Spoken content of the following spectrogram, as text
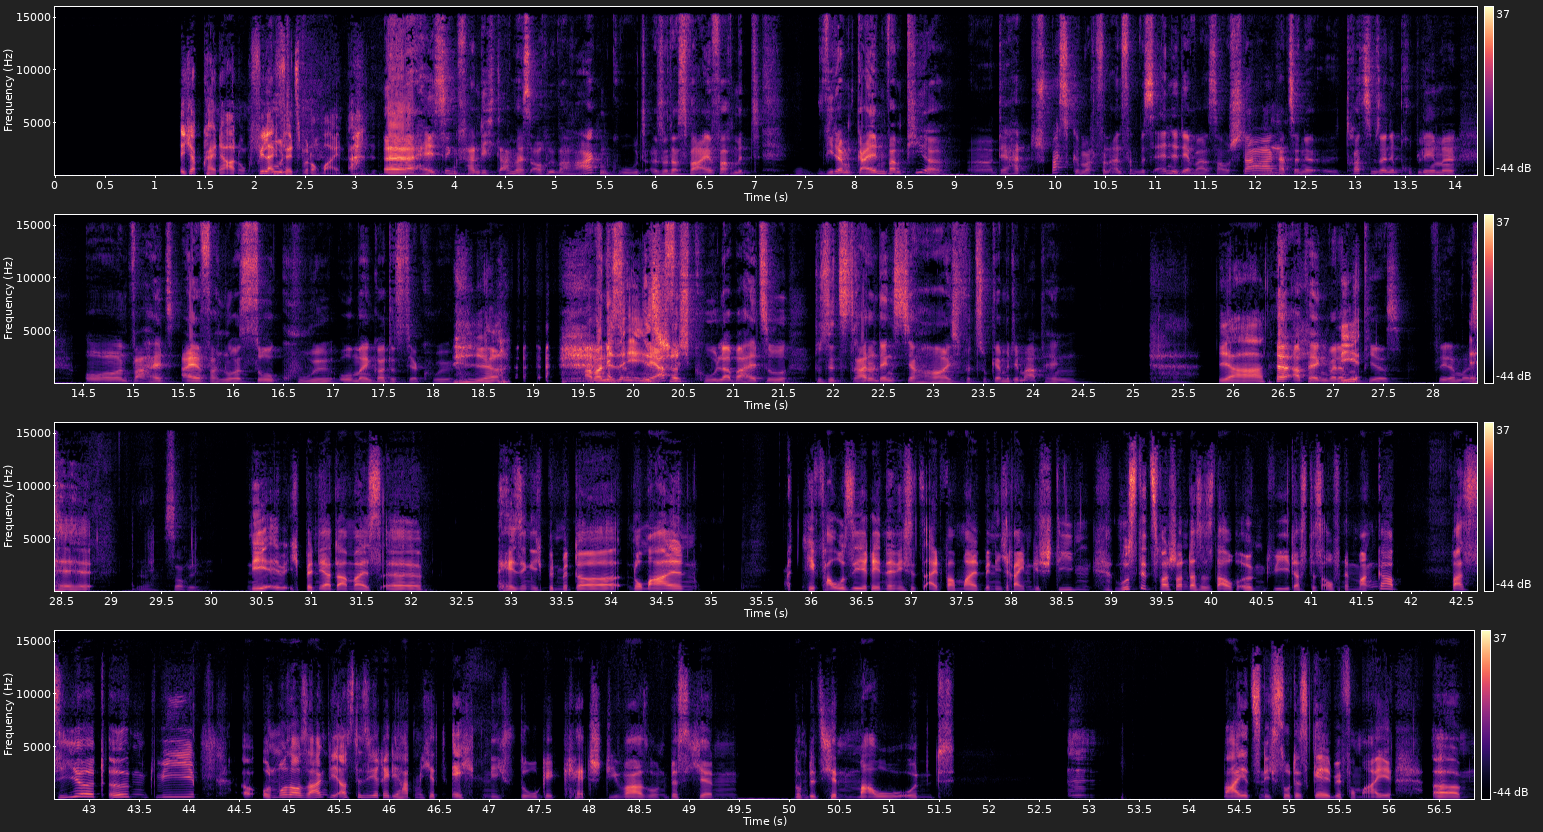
ich habe keine Ahnung. Vielleicht fällt es mir noch mal ein. Äh, Helsing fand ich damals auch überragend gut. Also das war einfach mit wieder einem geilen Vampir. Äh, der hat Spaß gemacht von Anfang bis Ende. Der war sau stark, mhm. hat seine trotzdem seine Probleme und war halt einfach nur so cool. Oh mein Gott, ist der cool. Ja. Aber nicht also, so nervig cool, aber halt so, du sitzt dran und denkst, ja, ich würde so gerne mit dem abhängen. Ja. abhängen, weil der Vampir ist. Fledermäuse. Äh, ja, sorry. Nee, ich bin ja damals, äh, Hazing, ich bin mit der normalen TV-Serie, nenne ich es jetzt einfach mal, bin ich reingestiegen. Wusste zwar schon, dass es da auch irgendwie, dass das auf einem Manga basiert irgendwie. Äh, und muss auch sagen, die erste Serie, die hat mich jetzt echt nicht so gecatcht. Die war so ein bisschen, so ein bisschen mau und hm, war jetzt nicht so das Gelbe vom Ei. Ähm,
